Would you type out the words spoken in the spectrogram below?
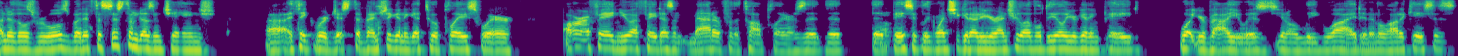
under those rules. But if the system doesn't change, uh, I think we're just eventually going to get to a place where RFA and UFA doesn't matter for the top players. That that that basically once you get out of your entry level deal, you're getting paid what your value is, you know, league wide. And in a lot of cases,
